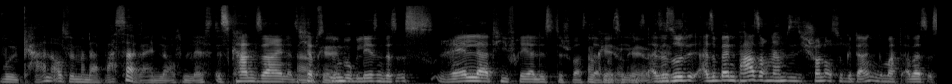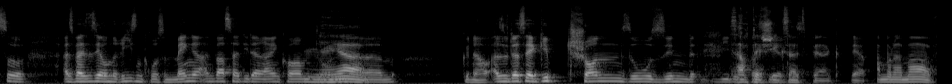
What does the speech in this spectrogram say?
Vulkan aus, wenn man da Wasser reinlaufen lässt? Es kann sein. Also ich Ah, habe es okay. irgendwo gelesen, das ist relativ realistisch, was da Okay, passiert okay, ist. Also, so, also bei ein paar Sachen haben sie sich schon auch so Gedanken gemacht, aber es ist so, also weil es ist ja auch eine riesengroße Menge an Wasser, die da reinkommt. Ja, und, ja. Ähm, genau, also das ergibt schon so Sinn, wie ist das auch der passiert ist. Schicksalsberg. Ja. Amon Amarth.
